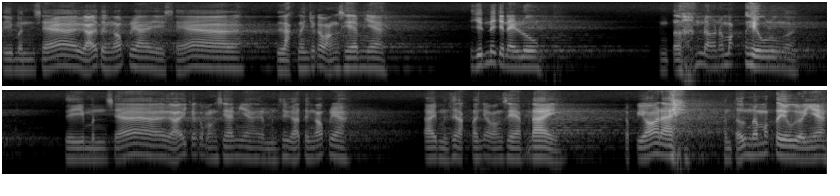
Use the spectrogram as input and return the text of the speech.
thì mình sẽ gỡ từng ốc ra thì sẽ lặt lên cho các bạn xem nha. Dính ở trên đây luôn. Mình tưởng đâu nó mất thiêu luôn rồi. Thì mình sẽ gửi cho các bạn xem nha mình sẽ gỡ từng ốc ra. Đây, mình sẽ đặt lên cho các bạn xem. Đây gặp gió đây. Mình tưởng nó mất tiêu rồi nha.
